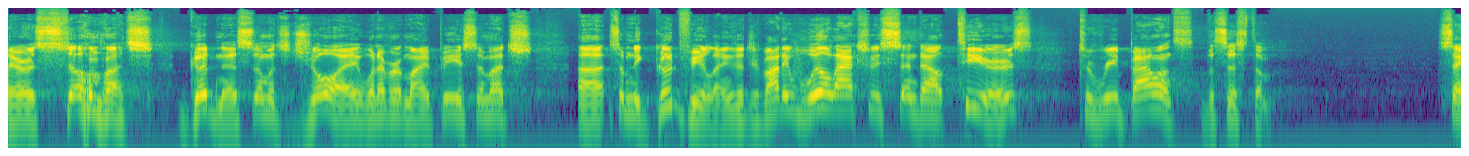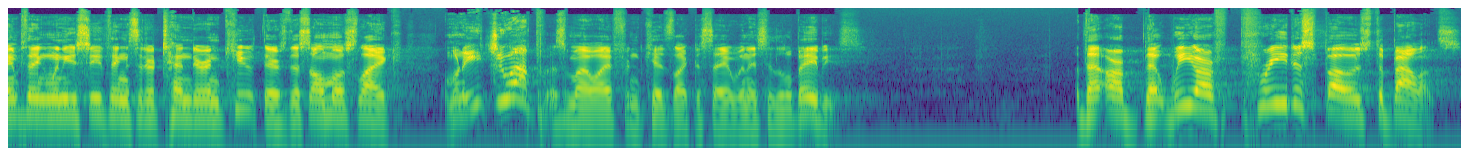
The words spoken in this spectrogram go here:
there is so much goodness, so much joy, whatever it might be, so much, uh, so many good feelings that your body will actually send out tears to rebalance the system. Same thing when you see things that are tender and cute. There's this almost like I'm to eat you up, as my wife and kids like to say when they see little babies. That, are, that we are predisposed to balance.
